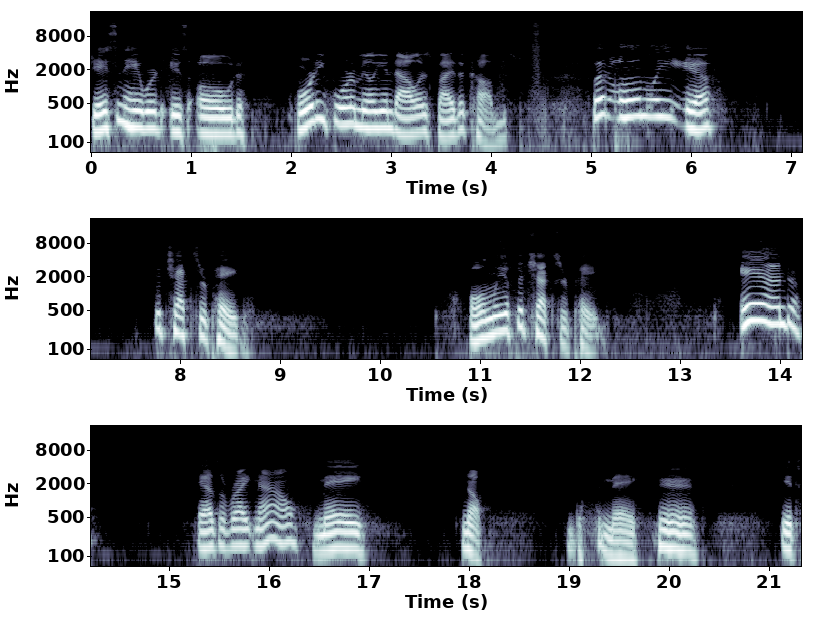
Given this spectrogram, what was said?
Jason Heyward is owed $44 million by the Cubs, but only if the checks are paid. Only if the checks are paid. And as of right now, May, no, May. it's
